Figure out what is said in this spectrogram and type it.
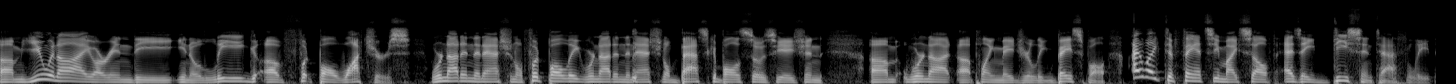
um, you and I are in the you know league of football watchers. We're not in the National Football League. We're not in the National Basketball Association. Um, we're not uh, playing Major League Baseball. I like to fancy myself as a decent athlete,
